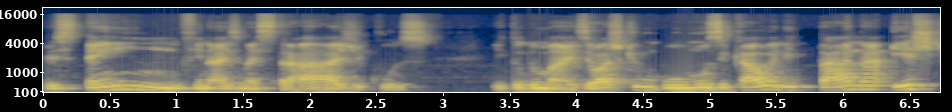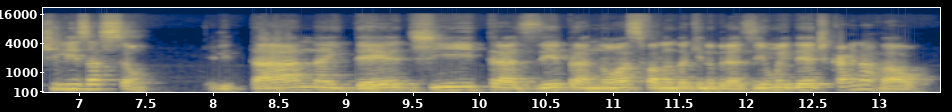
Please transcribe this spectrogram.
Eles têm finais mais trágicos e tudo mais. Eu acho que o, o musical ele tá na estilização. Ele tá na ideia de trazer para nós, falando aqui no Brasil, uma ideia de carnaval,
